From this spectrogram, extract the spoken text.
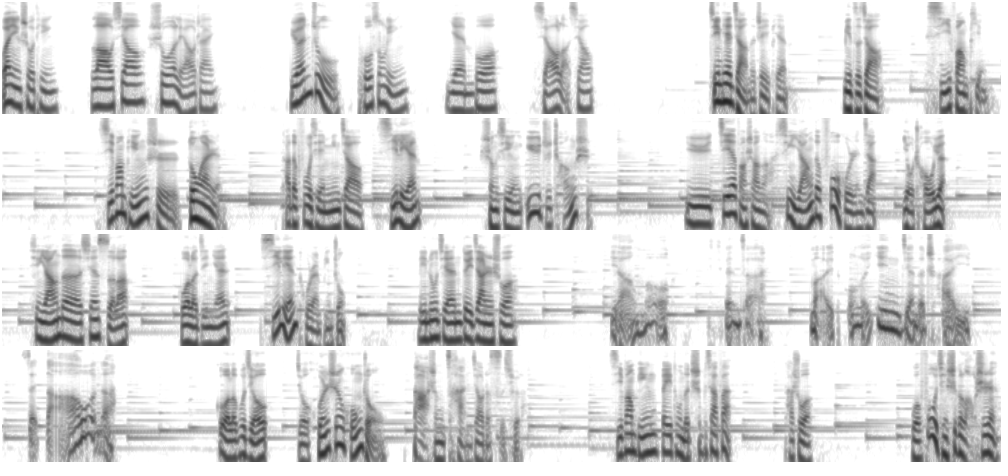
欢迎收听《老萧说聊斋》，原著蒲松龄，演播小老萧。今天讲的这篇，名字叫《席方平》。席方平是东安人，他的父亲名叫席廉，生性迂直诚实，与街坊上啊姓杨的富户人家有仇怨。姓杨的先死了，过了几年，席莲突然病重。临终前对家人说：“杨某现在买通了阴间的差役，在打我呢。”过了不久，就浑身红肿，大声惨叫着死去了。席方平悲痛的吃不下饭，他说：“我父亲是个老实人。”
